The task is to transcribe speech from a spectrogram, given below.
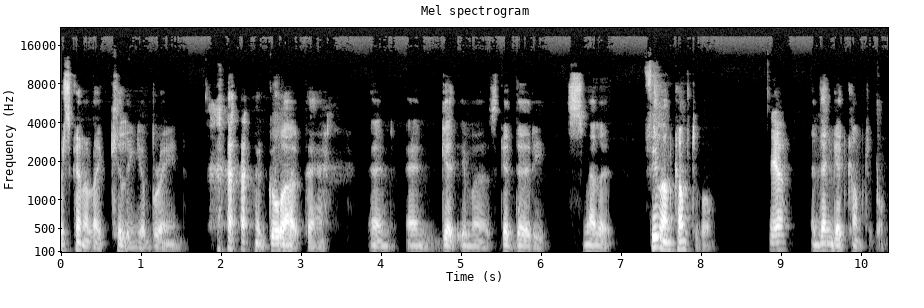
It's kind of like killing your brain. Go out there and and get immersed, get dirty, smell it, feel uncomfortable, yeah. and then get comfortable.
